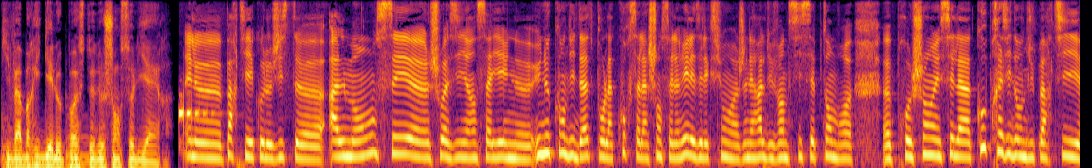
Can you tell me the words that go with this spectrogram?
qui va briguer le poste de chancelière. Et le parti écologiste euh, allemand s'est euh, choisi, hein, ça y est, une, une, candidate pour la course à la chancellerie, les élections euh, générales du 26 septembre prochain. Et c'est la coprésidente du parti,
